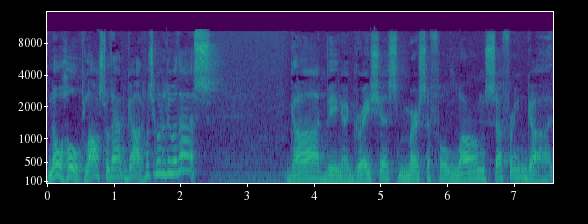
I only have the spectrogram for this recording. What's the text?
No hope, lost without God. What's he going to do with us? God, being a gracious, merciful, long suffering God,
